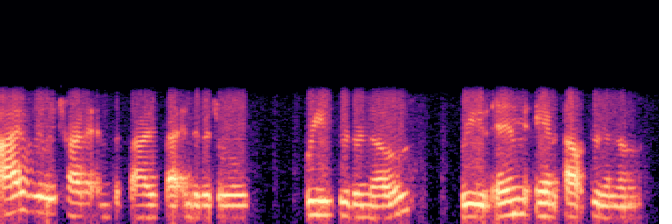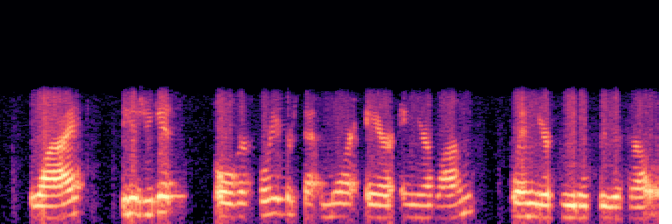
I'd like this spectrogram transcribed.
I really try to emphasize that individuals breathe through their nose, breathe in and out through the nose. Why? Because you get over 40% more air in your lungs when you're breathing through your nose.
